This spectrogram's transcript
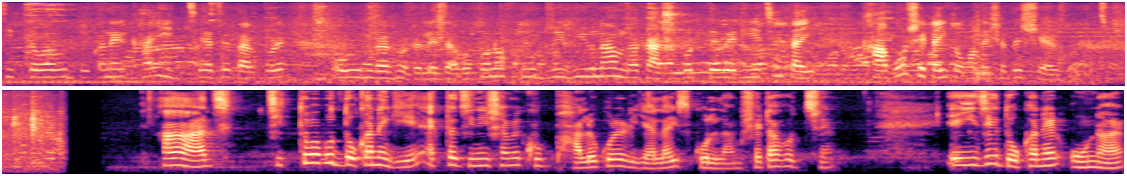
চিত্তবাবুর দোকানে খাই, ইচ্ছে আছে তারপরে অরুণদার হোটেলে যাব। কোনো ফুড রিভিউ না, আমরা কাজ করতে বেরিয়েছি, তাই খাব, সেটাই তোমাদের সাথে শেয়ার চাই। আজ চিত্তবাবুর দোকানে গিয়ে একটা জিনিস আমি খুব ভালো করে রিয়ালাইজ করলাম, সেটা হচ্ছে এই যে দোকানের ওনার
